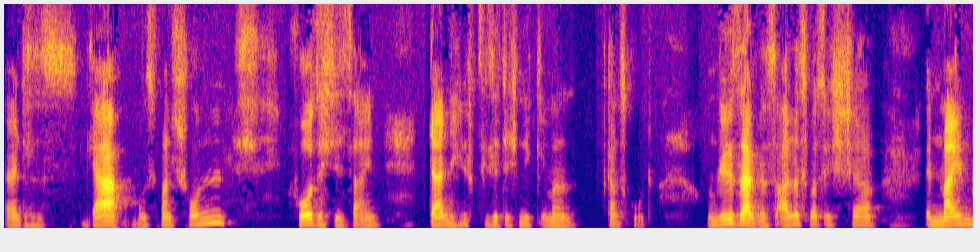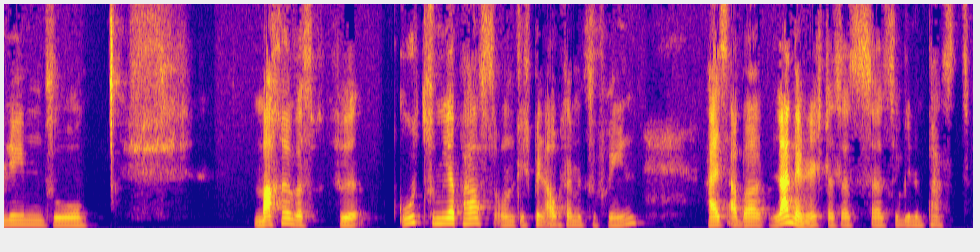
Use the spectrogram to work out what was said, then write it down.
äh, das ist, ja, muss man schon vorsichtig sein, dann hilft diese Technik immer ganz gut. Und wie gesagt, das ist alles, was ich äh, in meinem Leben so mache, was für gut zu mir passt und ich bin auch damit zufrieden. Heißt aber lange nicht, dass das äh, zu jedem passt.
